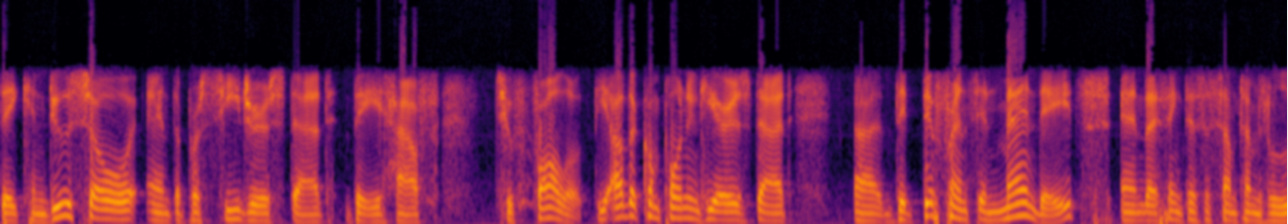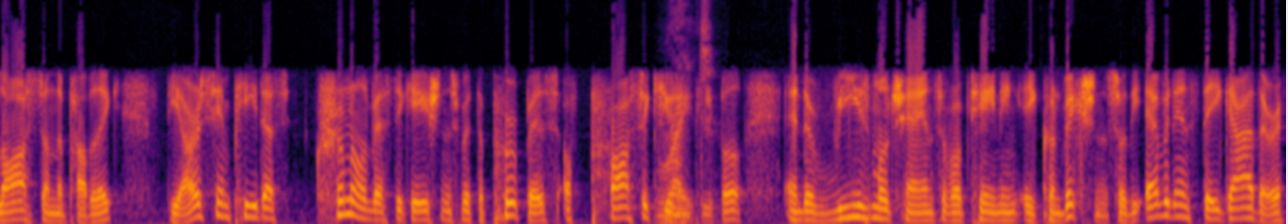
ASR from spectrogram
they can do so and the procedures that they have to follow. The other component here is that uh, the difference in mandates, and I think this is sometimes lost on the public. The RCMP does criminal investigations with the purpose of prosecuting right. people and a reasonable chance of obtaining a conviction. So the evidence they gather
